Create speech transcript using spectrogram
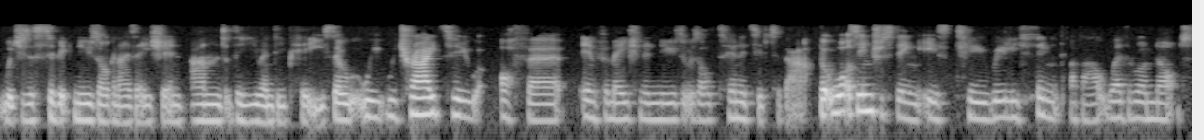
which is a civic news organisation, and the UNDP. So we, we tried to offer information and news that was alternative to that. But what's interesting is to really think about whether or not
